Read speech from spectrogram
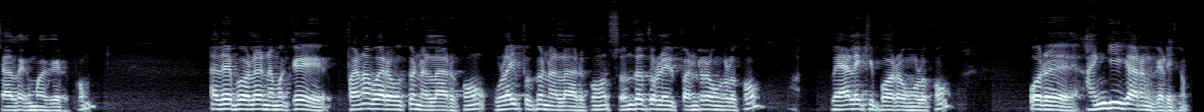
சாதகமாக இருக்கும். அதே போல் நமக்கு பண வரவுக்கும் நல்லாயிருக்கும் உழைப்புக்கும் நல்லாயிருக்கும் சொந்த தொழில் பண்ணுறவங்களுக்கும் வேலைக்கு போகிறவங்களுக்கும் ஒரு அங்கீகாரம் கிடைக்கும்.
